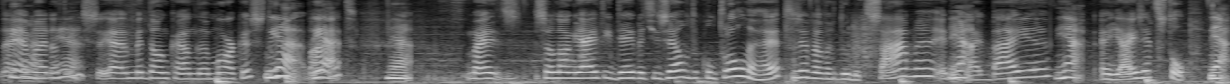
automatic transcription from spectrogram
Nou ja, maar dat is ja, met dank aan uh, Marcus, ja, paard. Ja. Maar zolang jij het idee dat je zelf de controle hebt, dan zeggen we, we doen het samen en ik blijf bij je. Ja. En jij zegt stop. Ja.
